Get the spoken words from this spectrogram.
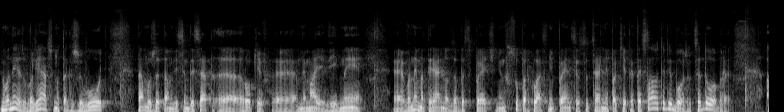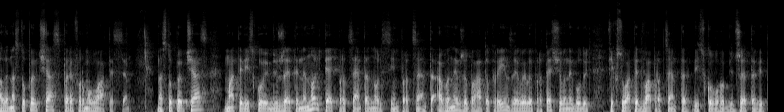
Ну вони ж так живуть, там уже там 80 е, років немає війни. Е, Вони матеріально забезпечені, суперкласні пенсії, соціальні пакети. Та й слава тобі Боже, це добре. Але наступив час переформуватися. Наступив час мати військові бюджети не 0,5%, а 0,7%. А вони вже багато країн заявили про те, що вони будуть фіксувати 2% військового бюджету від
